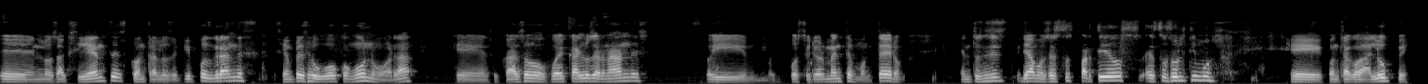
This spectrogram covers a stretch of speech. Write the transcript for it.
eh, en los accidentes contra los equipos grandes siempre se jugó con uno, ¿verdad? Que en su caso fue Carlos Hernández y posteriormente Montero. Entonces, digamos, estos partidos, estos últimos eh, contra Guadalupe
